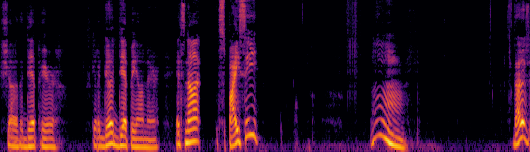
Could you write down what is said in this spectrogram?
shot of the dip here. Let's get a good dippy on there. It's not spicy. Mmm. That is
